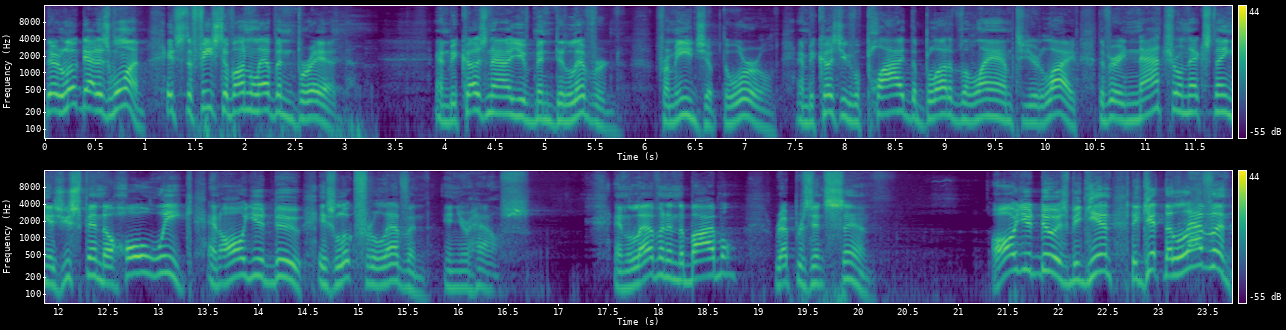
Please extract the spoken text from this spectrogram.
they're looked at as one. It's the feast of unleavened bread. And because now you've been delivered from Egypt, the world, and because you've applied the blood of the Lamb to your life, the very natural next thing is you spend a whole week and all you do is look for leaven in your house. And leaven in the Bible represents sin. All you do is begin to get the leaven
